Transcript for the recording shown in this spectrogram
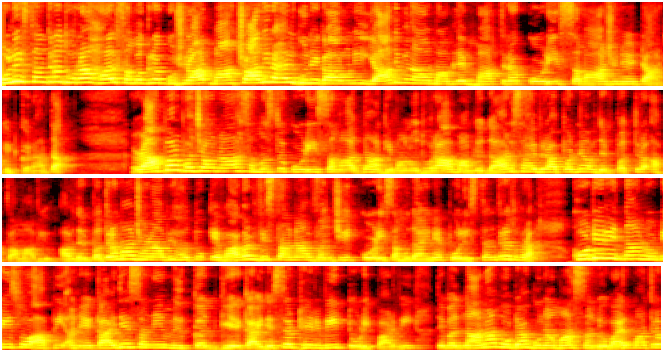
પોલીસ તંત્ર દ્વારા હાલ સમગ્ર ગુજરાતમાં ચાલી રહેલ ગુનેગારોની યાદી બનાવવા મામલે માત્ર કોળી સમાજને ટાર્ગેટ કરાતા રાપર ભચાઉના સમસ્ત કોળી સમાજના આગેવાનો દ્વારા મામલતદાર સાહેબ રાપરને આવેદનપત્ર આપવામાં આવ્યું. આવેદનપત્રમાં જણાવ્યું હતું કે વાગડ વિસ્તારના વંચિત કોળી સમુદાયને પોલીસ તંત્ર દ્વારા ખોટી રીતના નોટિસો આપી અને કાયદેસરની મિલકત ગેરકાયદેસર ઠેરવી, તોડી પાડવી તેમજ નાના મોટા ગુનામાં સંડોવાયેલ માત્ર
